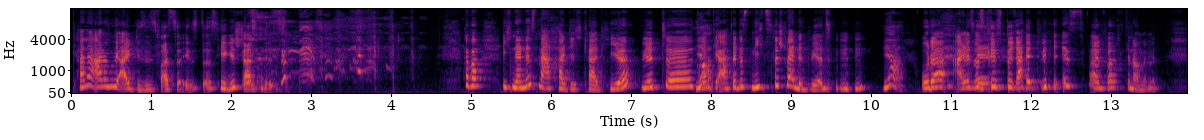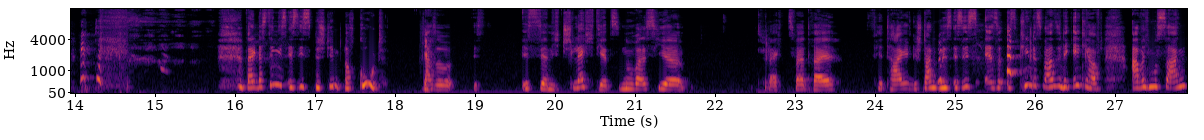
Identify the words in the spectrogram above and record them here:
keine Ahnung, wie alt dieses Wasser ist, das hier gestanden ist. Aber ich nenne es Nachhaltigkeit. Hier wird äh, darauf ja. geachtet, dass nichts verschwendet wird. Mhm. Ja. Oder alles, was äh, griffbereit ist, einfach genommen wird. Weil das Ding ist, es ist bestimmt noch gut. Ja. Also ist, ist ja nicht schlecht jetzt, nur weil es hier vielleicht zwei, drei, vier Tage gestanden ist. Es ist, also es klingt jetzt wahnsinnig ekelhaft, aber ich muss sagen,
